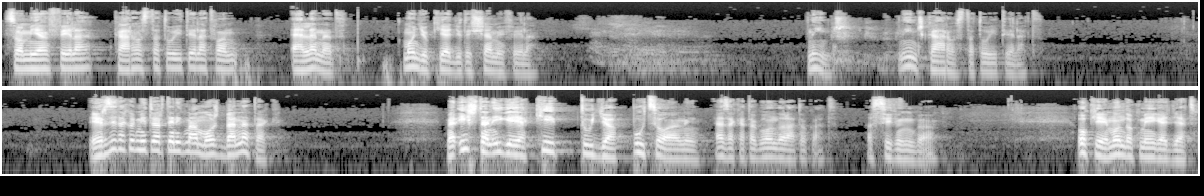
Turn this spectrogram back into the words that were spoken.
Szóval milyenféle kárhoztató ítélet van ellened? Mondjuk ki együtt, hogy semmiféle. Nincs. Nincs kárhoztató ítélet. Érzitek, hogy mi történik már most bennetek? Mert Isten igéje ki tudja pucolni ezeket a gondolatokat a szívünkből. Oké, mondok még egyet.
